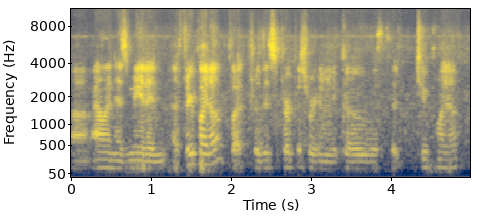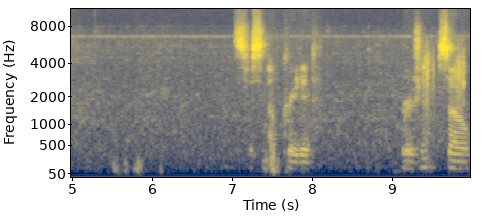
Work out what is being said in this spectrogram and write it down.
Uh, Alan has made an, a 3.0, but for this purpose, we're going to go with the 2.0. It's just an upgraded version. So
